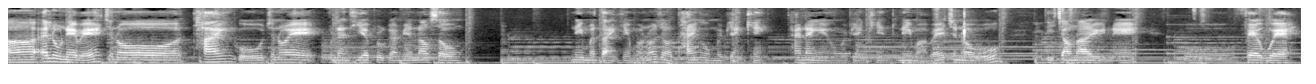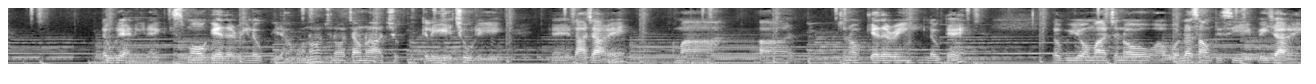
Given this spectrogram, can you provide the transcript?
အာအဲ့လိုနဲ့ပဲကျွန်တော် Thai ကိုကျွန်တော်ရဲ့ volunteer program ရဲ့နောက်ဆုံးနေ့မတိုင်ခင်ပေါ့နော်ကျွန်တော် Thai ကိုမပြန်ခင် Thai နိုင်ငံကိုမပြန်ခင်ဒီနေ့မှာပဲကျွန်တော်ကိုဒီចောင်းသားတွေနဲ့ဟို farewell လုပ်တဲ့အနေနဲ့ small gathering လုပ်ပြီးတာပေါ့နော်ကျွန်တော်ចောင်းသားကလေးအချို့လေး လာကြတယ်အမှအာကျွန်တော် gathering လုပ်တယ်လုပ်ပြီးတော့မှကျွန်တော်ဟိုလက်ဆောင်ပစ္စည်းတွေပေးကြတယ်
